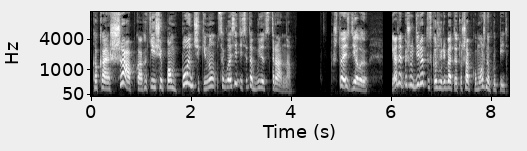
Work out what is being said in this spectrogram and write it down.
какая шапка, какие еще помпончики. Ну, согласитесь, это будет странно. Что я сделаю? Я напишу в директ и скажу, ребята, эту шапку можно купить?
